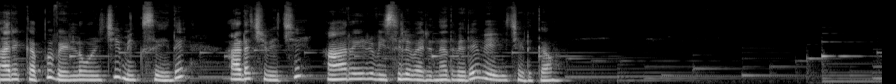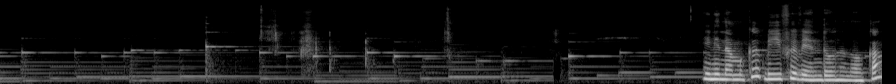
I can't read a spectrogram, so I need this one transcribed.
അരക്കപ്പ് കപ്പ് വെള്ളം ഒഴിച്ച് മിക്സ് ചെയ്ത് അടച്ചു വെച്ച് ആറേഴ് വിസിൽ വരുന്നത് വരെ വേവിച്ചെടുക്കാം. ഇനി നമുക്ക് ബീഫ് വെന്തോന്ന് നോക്കാം.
